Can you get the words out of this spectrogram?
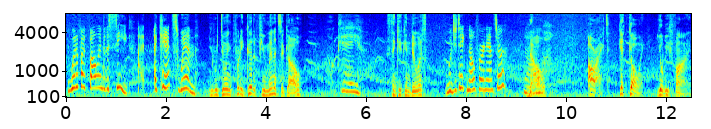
What if I fall into the sea? I, I can't swim. You were doing pretty good a few minutes ago. Okay. Think you can do it? Would you take no for an answer? No. All right, get going. You'll be fine.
